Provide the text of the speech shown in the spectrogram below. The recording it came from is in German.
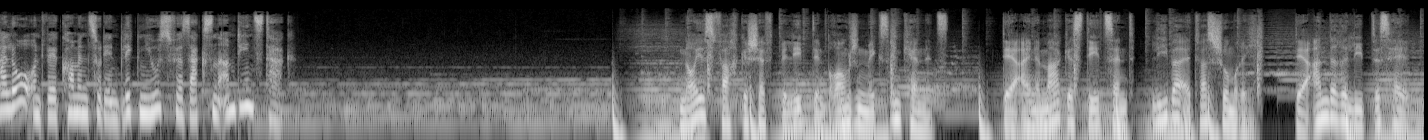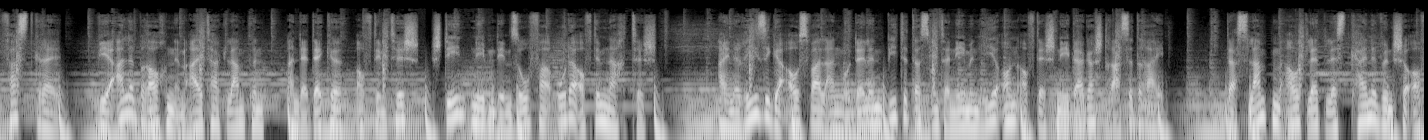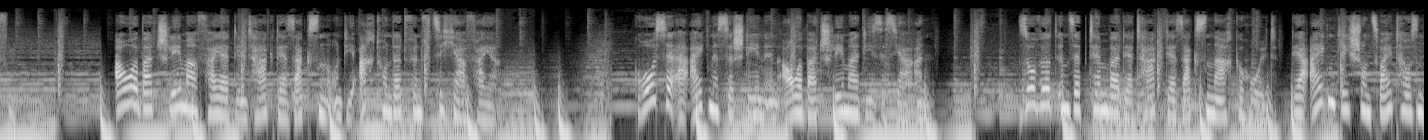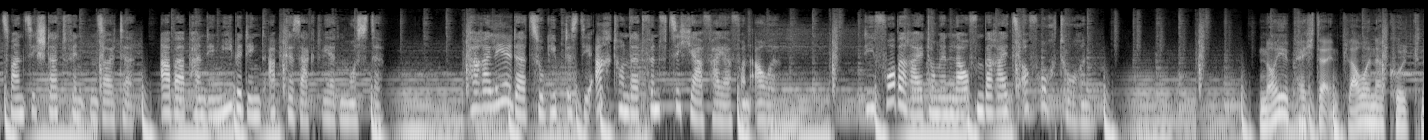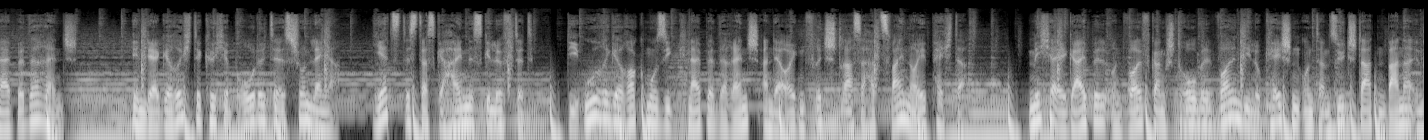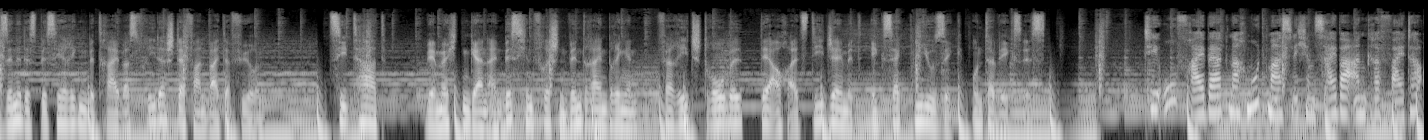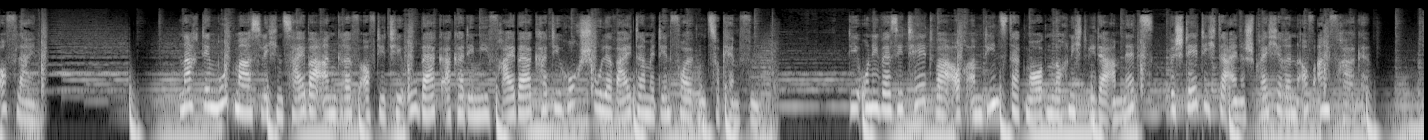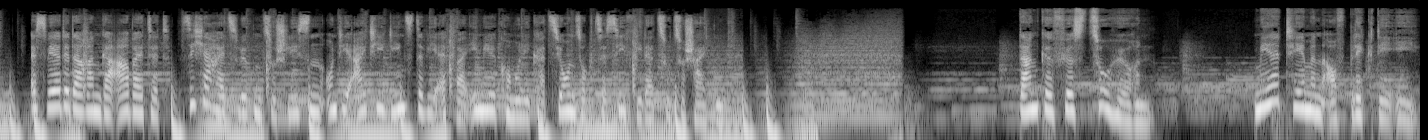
Hallo und willkommen zu den Blick News für Sachsen am Dienstag. Neues Fachgeschäft belebt den Branchenmix in Chemnitz. Der eine mag es dezent, lieber etwas schummrig. Der andere liebt es hell, fast grell. Wir alle brauchen im Alltag Lampen, an der Decke, auf dem Tisch, stehend neben dem Sofa oder auf dem Nachttisch. Eine riesige Auswahl an Modellen bietet das Unternehmen Lion auf der Schneeberger Straße 3. Das Lampenoutlet lässt keine Wünsche offen. Auebad Schlema feiert den Tag der Sachsen und die 850-Jahr-Feier. Große Ereignisse stehen in Auebad Schlema dieses Jahr an. So wird im September der Tag der Sachsen nachgeholt, der eigentlich schon 2020 stattfinden sollte, aber pandemiebedingt abgesagt werden musste. Parallel dazu gibt es die 850-Jahr-Feier von Aue. Die Vorbereitungen laufen bereits auf Hochtouren. Neue Pächter in Plauener Kultkneipe The Ranch. In der Gerüchteküche brodelte es schon länger. Jetzt ist das Geheimnis gelüftet. Die urige Rockmusikkneipe The Ranch an der Eugen-Fritsch-Straße hat zwei neue Pächter. Michael Geipel und Wolfgang Strobel wollen die Location unterm Südstaaten-Banner im Sinne des bisherigen Betreibers Frieder Stephan weiterführen. Zitat: Wir möchten gern ein bisschen frischen Wind reinbringen, verriet Strobel, der auch als DJ mit Exact Music unterwegs ist. TU Freiberg nach mutmaßlichem Cyberangriff weiter offline. Nach dem mutmaßlichen Cyberangriff auf die TU Bergakademie Freiberg hat die Hochschule weiter mit den Folgen zu kämpfen. Die Universität war auch am Dienstagmorgen noch nicht wieder am Netz, bestätigte eine Sprecherin auf Anfrage. Es werde daran gearbeitet, Sicherheitslücken zu schließen und die IT-Dienste wie etwa E-Mail-Kommunikation sukzessiv wieder zuzuschalten. Danke fürs Zuhören. Mehr Themen auf blick.de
